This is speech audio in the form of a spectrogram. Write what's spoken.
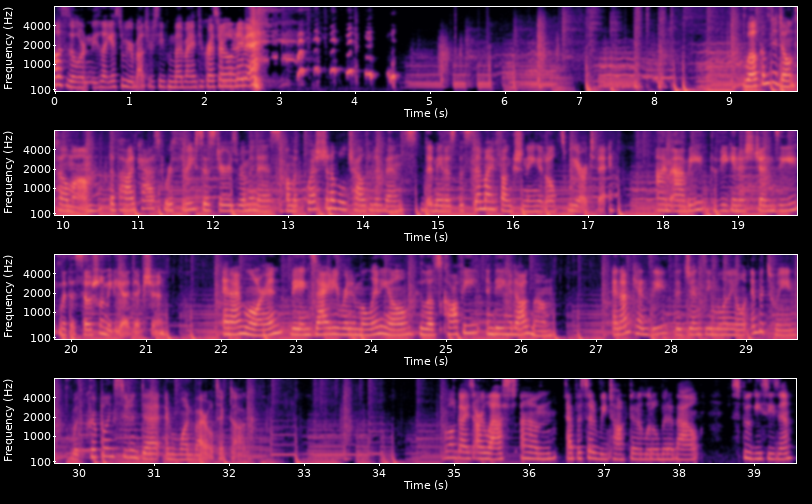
Blessed the Lord and these I guess we were about to receive from thy binding through Christ our Lord. Amen. Welcome to Don't Tell Mom, the podcast where three sisters reminisce on the questionable childhood events that made us the semi functioning adults we are today. I'm Abby, the veganish Gen Z with a social media addiction. And I'm Lauren, the anxiety ridden millennial who loves coffee and being a dog mom. And I'm Kenzie, the Gen Z millennial in between with crippling student debt and one viral TikTok. Well, guys, our last um, episode we talked a little bit about spooky season.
